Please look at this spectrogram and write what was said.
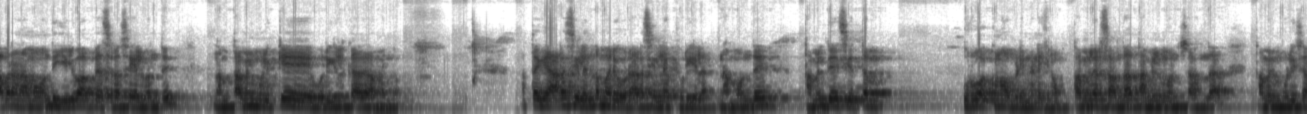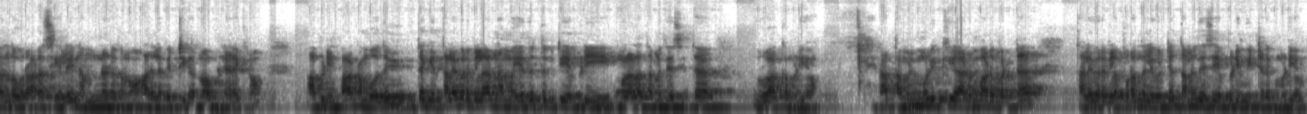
அவரை நம்ம வந்து இழிவாக பேசுகிற செயல் வந்து நம் தமிழ் மொழிக்கே ஒரு இழுக்காக அமைந்தோம். அத்தகைய அரசியல் எந்த மாதிரி ஒரு அரசியல்னே புரியல. நம்ம வந்து தமிழ் தேசியத்தை உருவாக்கணும் அப்படின்னு நினைக்கிறோம். தமிழர் சார்ந்தா தமிழ் மண் சார்ந்த தமிழ் மொழி சார்ந்த ஒரு அரசியலை நம்ம முன்னெடுக்கணும் அதில் வெற்றி கரணும் அப்படின்னு நினைக்கிறோம். அப்படின்னு பார்க்கும்போது இத்தகைய தலைவர்களாக நம்ம எதிர்த்துக்கிட்டு எப்படி உங்களால் தமிழ் தேசியத்தை உருவாக்க முடியும்? ஏன்னா தமிழ் மொழிக்கு அடம்பாடுபட்ட தலைவர்களை புறந்தள்ளி விட்டு தமிழ் தேசியம் எப்படி மீட்டெடுக்க முடியும்?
